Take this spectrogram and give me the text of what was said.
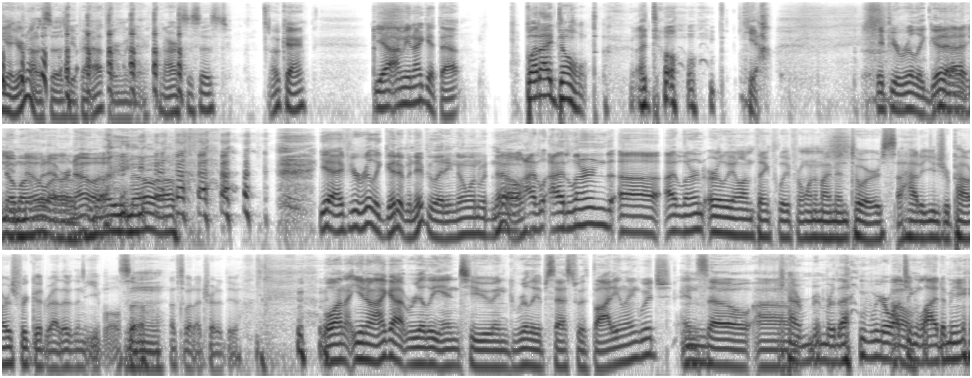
Yeah, you're not a sociopath or a narcissist. Okay. Yeah, I mean, I get that. But I don't. I don't. Yeah. If you're really good at it, no one know would ever know. That you know of. yeah, if you're really good at manipulating, no one would know. No, I, I learned uh, I learned early on, thankfully, from one of my mentors, how to use your powers for good rather than evil. So that's what I try to do. well, and you know, I got really into and really obsessed with body language, and so um, I remember that we were watching Oh. Lie to Me.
